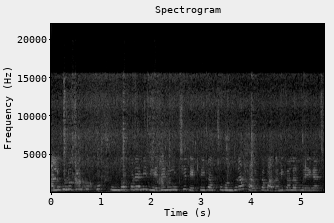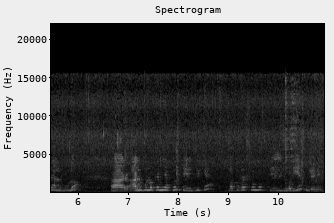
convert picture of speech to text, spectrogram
আলুগুলো কিন্তু খুব সুন্দর করে আমি ভেজে নিয়েছি। দেখতেই পাচ্ছ বন্ধুরা, হালকা বাদামি কালার হয়ে গেছে আলুগুলো। আর আলুগুলোকে আমি এখন তেল থেকে যতটা সম্ভব তেল ঝরিয়ে তুলে নেব।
